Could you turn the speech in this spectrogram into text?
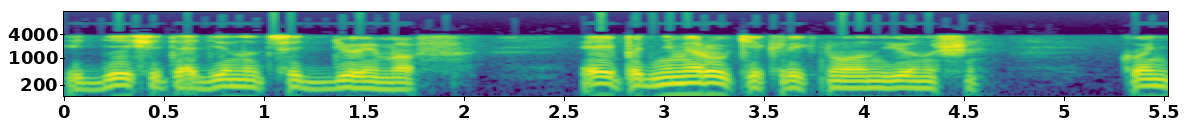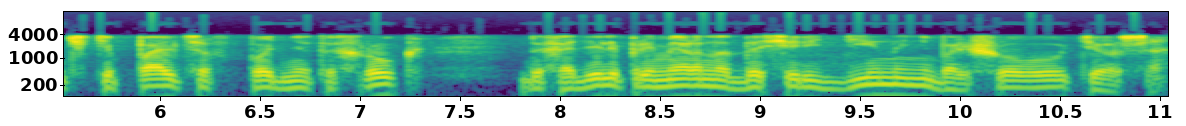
и десять-одиннадцать дюймов. «Эй, подними руки!» — крикнул он юноше. Кончики пальцев поднятых рук доходили примерно до середины небольшого утеса.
